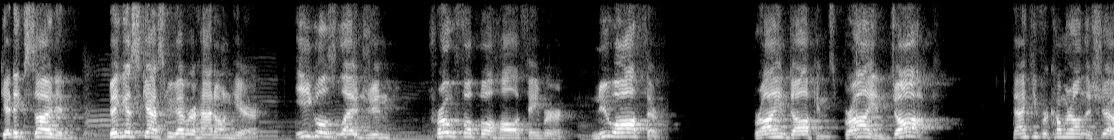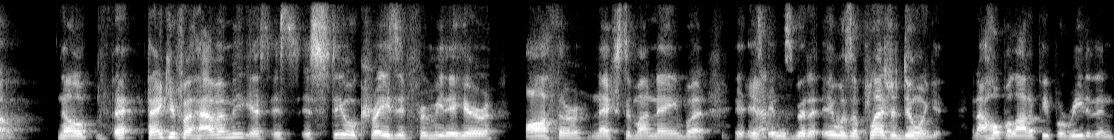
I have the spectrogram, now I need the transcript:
Get excited. Biggest guest we've ever had on here. Eagles legend, Pro Football Hall of Famer, new author, Brian Dawkins. Brian, Doc, thank you for coming on the show. No, th- thank you for having me. It's, it's it's still crazy for me to hear author next to my name, but it, Yeah. it, it was been a, it was a pleasure doing it, and I hope a lot of people read it and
